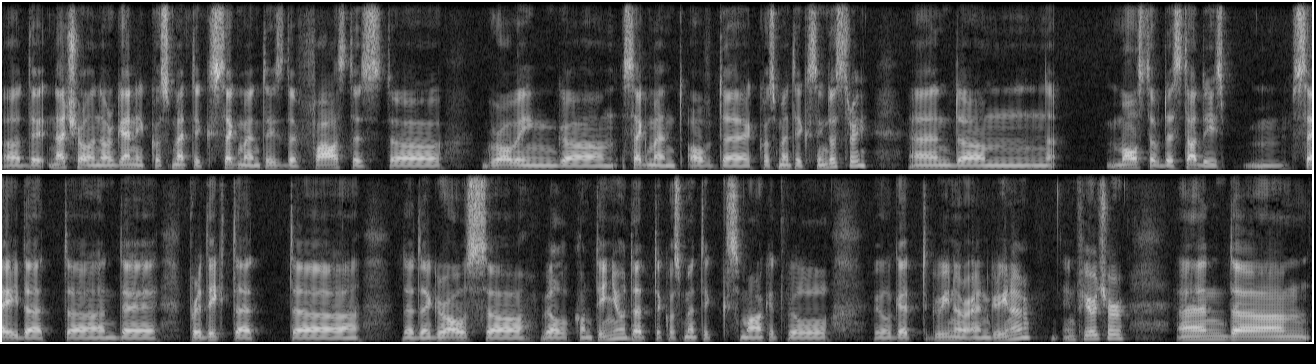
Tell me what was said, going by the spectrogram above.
uh, the natural and organic cosmetics segment is the fastest uh, growing um, segment of the cosmetics industry, and um, most of the studies mm, say that uh, they predict that uh, that the growth will continue, that the cosmetics market will will get greener and greener in future, and um,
